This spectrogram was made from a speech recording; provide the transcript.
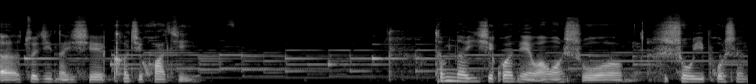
呃，最近的一些科技话题。他们的一些观点往往使我受益颇深，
